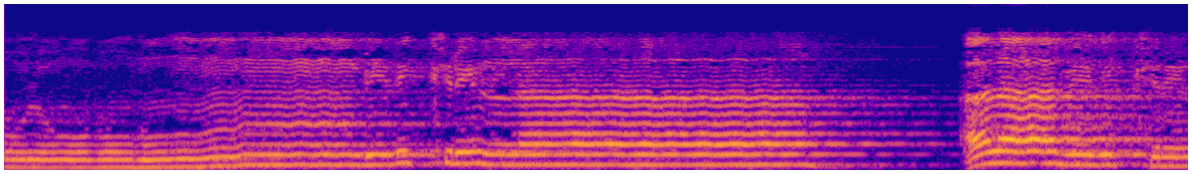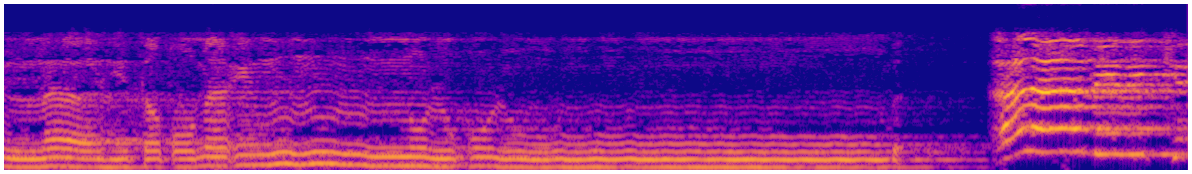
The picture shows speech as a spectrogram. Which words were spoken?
قلوبهم بذكر الله. ألا بذكر الله تطمئن القلوب؟ ألا بذكر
